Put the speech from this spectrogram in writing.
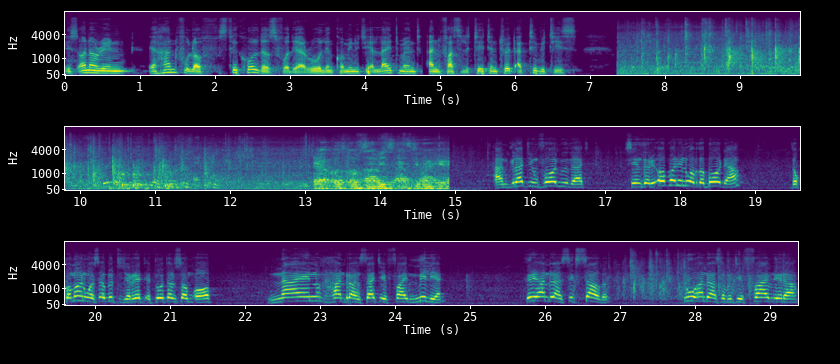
is honoring a handful of stakeholders for their role in community enlightenment and facilitating trade activities. I'm glad to inform you that since the reopening of the border, the command was able to generate a total sum of 935 million 306,275 naira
